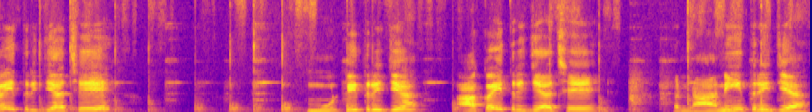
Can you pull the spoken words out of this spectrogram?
કઈ ત્રિજ્યા છે? મોટી ત્રિજ્યા. આ કઈ ત્રિજ્યા છે? નાની ત્રિજ્યા.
